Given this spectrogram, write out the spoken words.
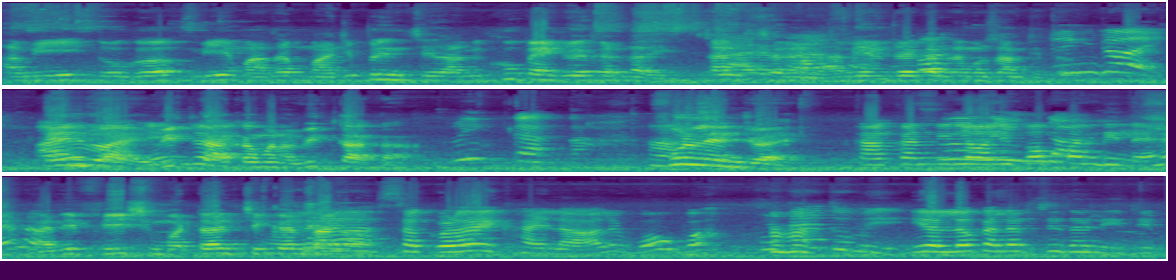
आम्ही दोघं मी माझा माझी प्रिन्सेस आम्ही खूप एन्जॉय करणार आहे. सांगते अरे सगळ्यांना. आम्ही एन्जॉय करणार म्हणून सांगते अरे एन्जॉय विथ. काका म्हणा विथ काका. फुल एन्जॉय काकांनी लॉलीपॉप पण दिले है ना? आणि फिश मटन चिकन सांगा. सगळं आहे खायला. आहे तुम्ही? येल्लो कलरची झाली जीप.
